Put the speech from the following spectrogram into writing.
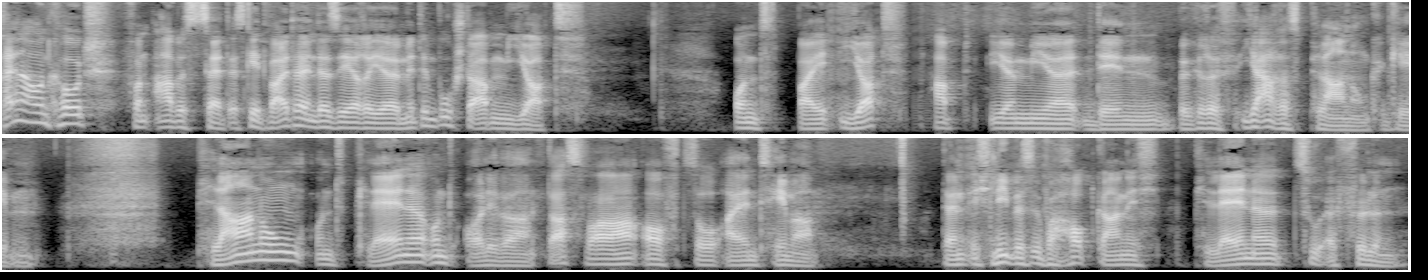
Trainer und Coach von A bis Z. Es geht weiter in der Serie mit dem Buchstaben J. Und bei J habt ihr mir den Begriff Jahresplanung gegeben. Planung und Pläne und Oliver, das war oft so ein Thema. Denn ich liebe es überhaupt gar nicht, Pläne zu erfüllen.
